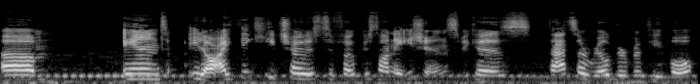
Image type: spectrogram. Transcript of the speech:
Um, and you know, I think he chose to focus on Asians because that's a real group of people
